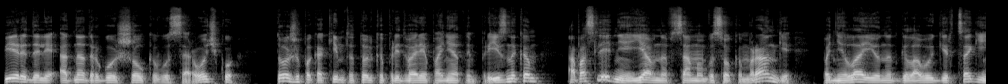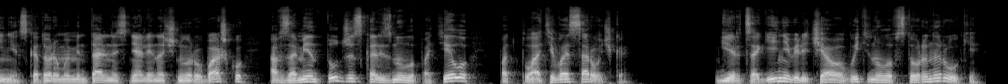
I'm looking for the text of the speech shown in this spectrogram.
передали одна другой шелковую сорочку, тоже по каким-то только при дворе понятным признакам, а последняя, явно в самом высоком ранге, подняла ее над головой герцогини, с которой моментально сняли ночную рубашку, а взамен тут же скользнула по телу подплативая сорочка. Герцогиня величаво вытянула в стороны руки,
